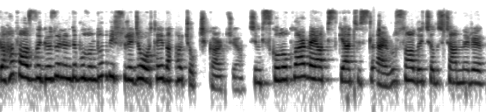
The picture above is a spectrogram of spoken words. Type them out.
daha fazla göz önünde bulunduğu bir süreci ortaya daha çok çıkartıyor. Şimdi psikologlar veya psikiyatristler, ruh sağlığı çalışanları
